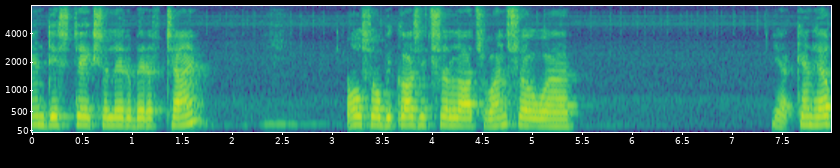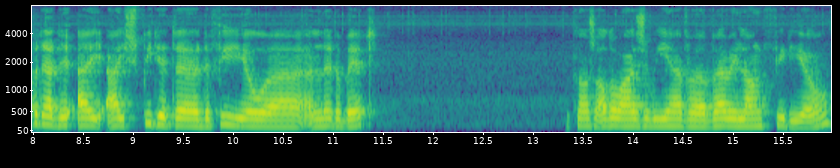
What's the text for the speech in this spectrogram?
And this takes a little bit of time. Also because it's a large one so uh, yeah can't help it. I, I, speeded uh, the video uh, a little bit. Because otherwise we have a very long video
